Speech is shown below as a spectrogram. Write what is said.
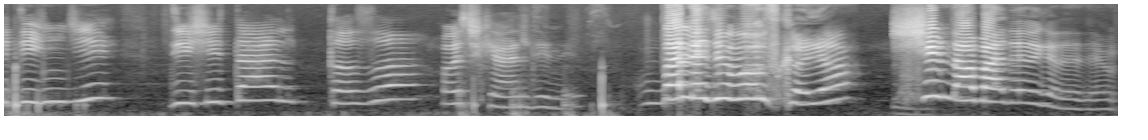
87. Dijital Taza hoş geldiniz. Ben Ece Bozkaya. Şimdi haberleri görelim.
